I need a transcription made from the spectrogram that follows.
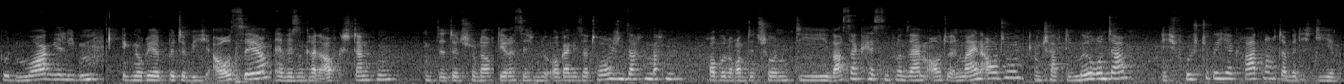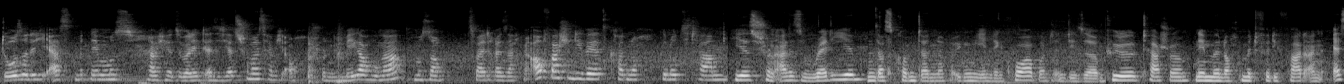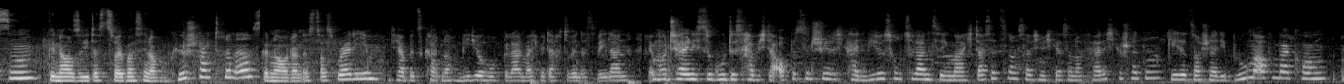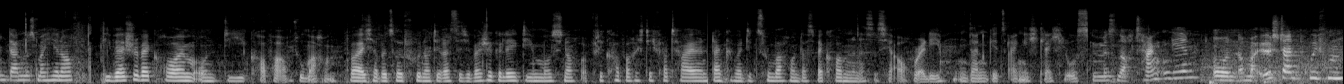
Guten Morgen, ihr Lieben. Ignoriert bitte, wie ich aussehe. Äh, wir sind gerade aufgestanden und jetzt schon noch die restlichen organisatorischen Sachen machen. Robin räumt jetzt schon die Wasserkästen von seinem Auto in mein Auto und schafft den Müll runter. Ich frühstücke hier gerade noch, damit ich die Dose, die ich erst mitnehmen muss, habe ich mir jetzt überlegt, esse ich jetzt schon was, habe ich auch schon mega Hunger. Ich muss noch zwei, drei Sachen aufwaschen, die wir jetzt gerade noch genutzt haben. Hier ist schon alles ready. Das kommt dann noch irgendwie in den Korb und in diese Kühltasche. Nehmen wir noch mit für die Fahrt an Essen. Genauso wie das Zeug, was hier noch im Kühlschrank drin ist. Genau, dann ist das ready. Ich habe jetzt gerade noch ein Video hochgeladen, weil ich mir dachte, wenn das WLAN im Hotel nicht so gut ist, habe ich da auch ein bisschen Schwierigkeiten, Videos hochzuladen. Deswegen mache ich das jetzt noch. Das habe ich mich gestern noch fertig geschnitten. Gehe jetzt noch schnell die Blumen auf den Balkon. Und dann müssen wir hier noch die Wäsche wegräumen und die Koffer zumachen. Weil ich habe jetzt heute früh noch die restliche Wäsche gelegt. Die muss ich noch auf die Koffer richtig verteilen. Dann können wir die zumachen und das wegräumen. Dann ist es ja auch ready. Und dann geht es eigentlich gleich los. Wir müssen noch tanken gehen und nochmal Ölstand prüfen.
